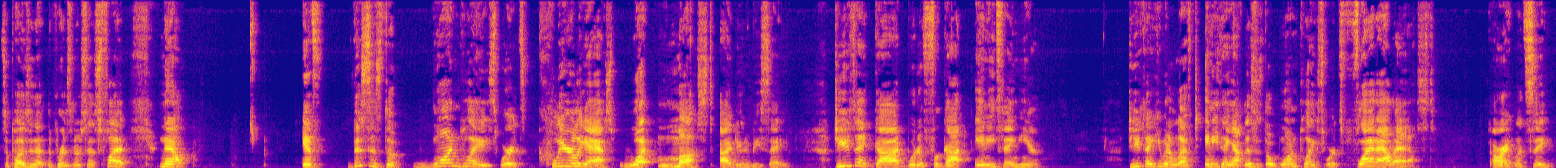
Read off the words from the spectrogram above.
supposing that the prisoners has fled. Now, if this is the one place where it's clearly asked, What must I do to be saved? Do you think God would have forgot anything here? Do you think he would have left anything out? This is the one place where it's flat out asked. All right, let's see.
